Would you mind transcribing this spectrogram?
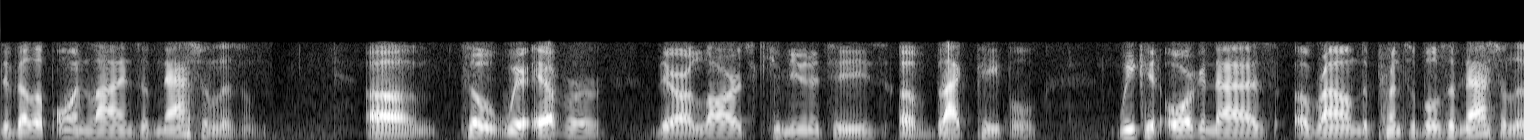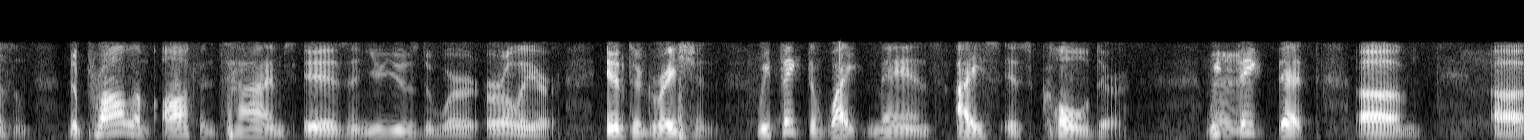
develop on lines of nationalism. Um, so wherever there are large communities of black people, we can organize around the principles of nationalism. The problem oftentimes is, and you used the word earlier, integration. We think the white man's ice is colder. We Mm. think that um, uh,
